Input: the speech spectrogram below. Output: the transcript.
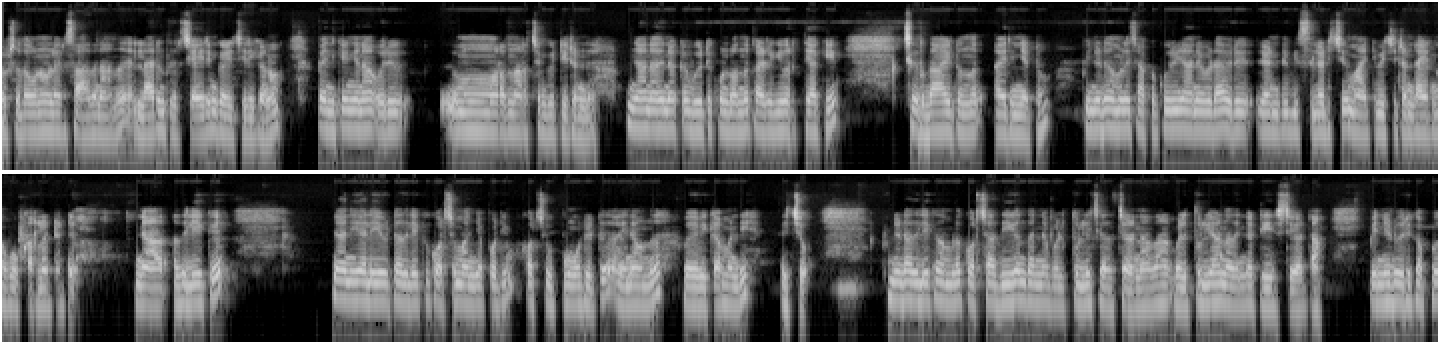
ഔഷധ ഗുണമുള്ള ഒരു സാധനമാണ് എല്ലാവരും തീർച്ചയായും കഴിച്ചിരിക്കണം. അപ്പം എനിക്കിങ്ങനെ ഒരു മുറം നിറച്ചും കിട്ടിയിട്ടുണ്ട്. ഞാൻ അതിനൊക്കെ വീട്ടിൽ കൊണ്ടുവന്ന് കഴുകി വൃത്തിയാക്കി ചെറുതായിട്ടൊന്ന് അരിഞ്ഞിട്ടും. പിന്നീട് നമ്മൾ ചക്കക്കുരു ഞാനിവിടെ ഒരു രണ്ട് ബിസിലടിച്ച് മാറ്റി വെച്ചിട്ടുണ്ടായിരുന്നു കുക്കറിലിട്ടിട്ട്. ഞാൻ അതിലേക്ക് ഞാൻ ഈ ഇലയിട്ട് അതിലേക്ക് കുറച്ച് മഞ്ഞപ്പൊടിയും കുറച്ച് ഉപ്പും കൂടി ഇട്ട് അതിനെ ഒന്ന് വേവിക്കാൻ വേണ്ടി വെച്ചു. പിന്നീട് അതിലേക്ക് നമ്മൾ കുറച്ച് അധികം തന്നെ വെളുത്തുള്ളി ചതച്ചിടണം അതാണ് വെളുത്തുള്ളിയാണ് അതിന്റെ ടേസ്റ്റ് കേട്ടോ. പിന്നീട് ഒരു കപ്പ്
